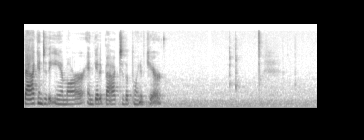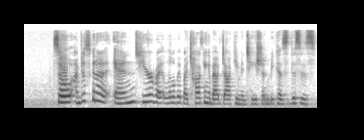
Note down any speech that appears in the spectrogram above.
back into the EMR and get it back to the point of care. So I'm just going to end here by a little bit by talking about documentation because this is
